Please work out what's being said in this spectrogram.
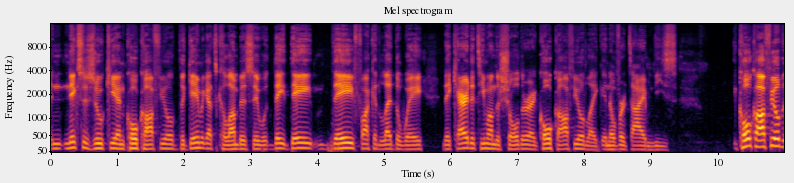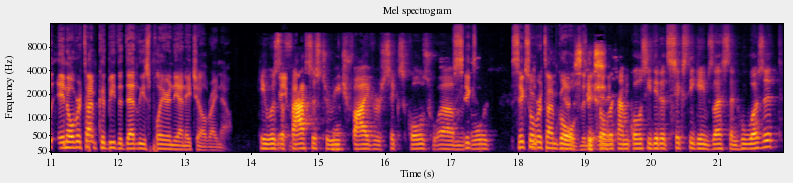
Nick Suzuki and Cole Caufield. The game against Columbus, it they they they fucking led the way. They carried the team on the shoulder, and Cole Caufield, like in overtime, he's Cole Caufield in overtime could be the deadliest player in the NHL right now. He was Maybe. the fastest to reach five or six goals. Um, six, six overtime goals. Six overtime goals. He did it 60 games less than who was it?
